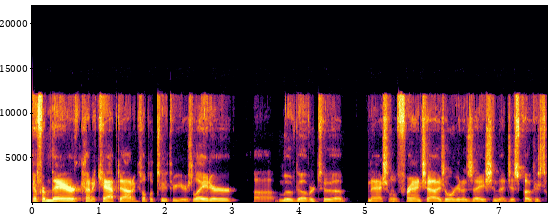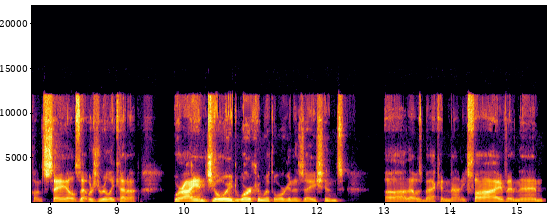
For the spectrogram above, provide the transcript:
And from there, kind of capped out a couple, two, three years later, uh, moved over to a national franchise organization that just focused on sales. That was really kind of where I enjoyed working with organizations. Uh, that was back in 95. And then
